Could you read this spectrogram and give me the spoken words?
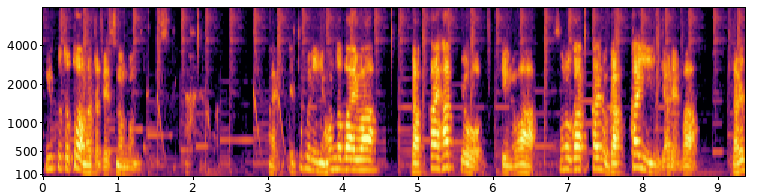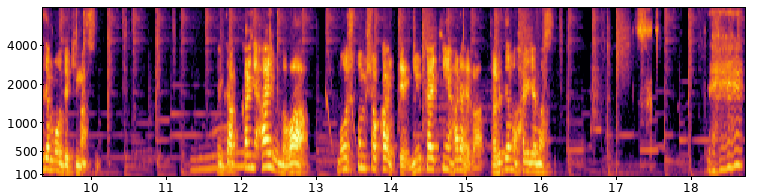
ということとはまた別の問題です。はい、特に日本の場合は、学会発表っていうのは、その学会の学会員であれば、誰でもできます。で学会に入るのは、申込書書いて入会金払えば誰でも入れます。えー、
